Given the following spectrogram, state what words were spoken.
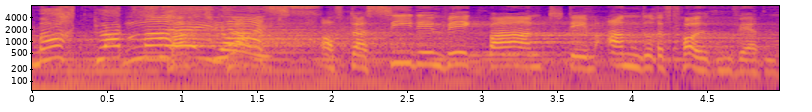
macht Platz für Macht Aloy! Platz, auf dass sie den Weg bahnt, dem andere folgen werden.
